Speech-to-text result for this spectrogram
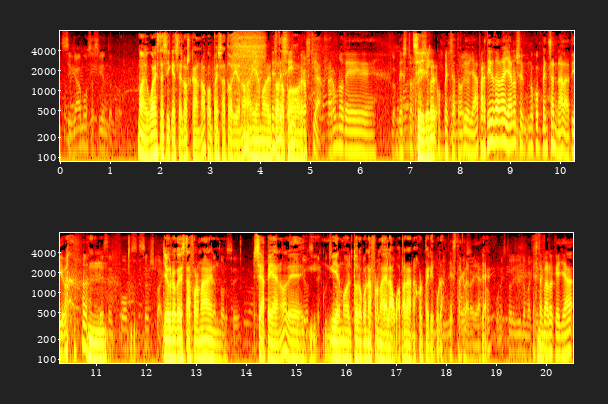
Sigamos haciéndolo. Bueno, igual este sí que es el Oscar, ¿no? Compensatorio, ¿no? Guillermo del Este Toro sí, por... pero hostia, dar uno de, de estos Sí, yo creo- compensatorio ya. A partir de ahora ya no se no compensan nada, tío. Mm. Yo creo que de esta forma en- se apea, ¿no? De Gui- Guillermo del Toro con la forma del agua para mejor película. Está claro ya. Ya. Está claro que ya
